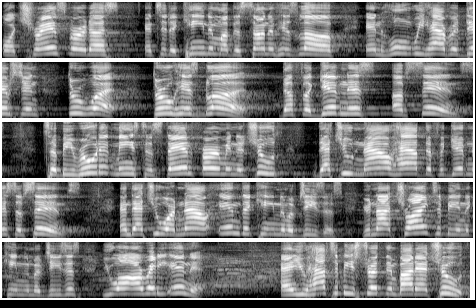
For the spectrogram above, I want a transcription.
or transferred us into the kingdom of the Son of His love, in whom we have redemption through what? Through His blood, the forgiveness of sins. To be rooted means to stand firm in the truth that you now have the forgiveness of sins and that you are now in the kingdom of Jesus. You're not trying to be in the kingdom of Jesus, you are already in it. And you have to be strengthened by that truth.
